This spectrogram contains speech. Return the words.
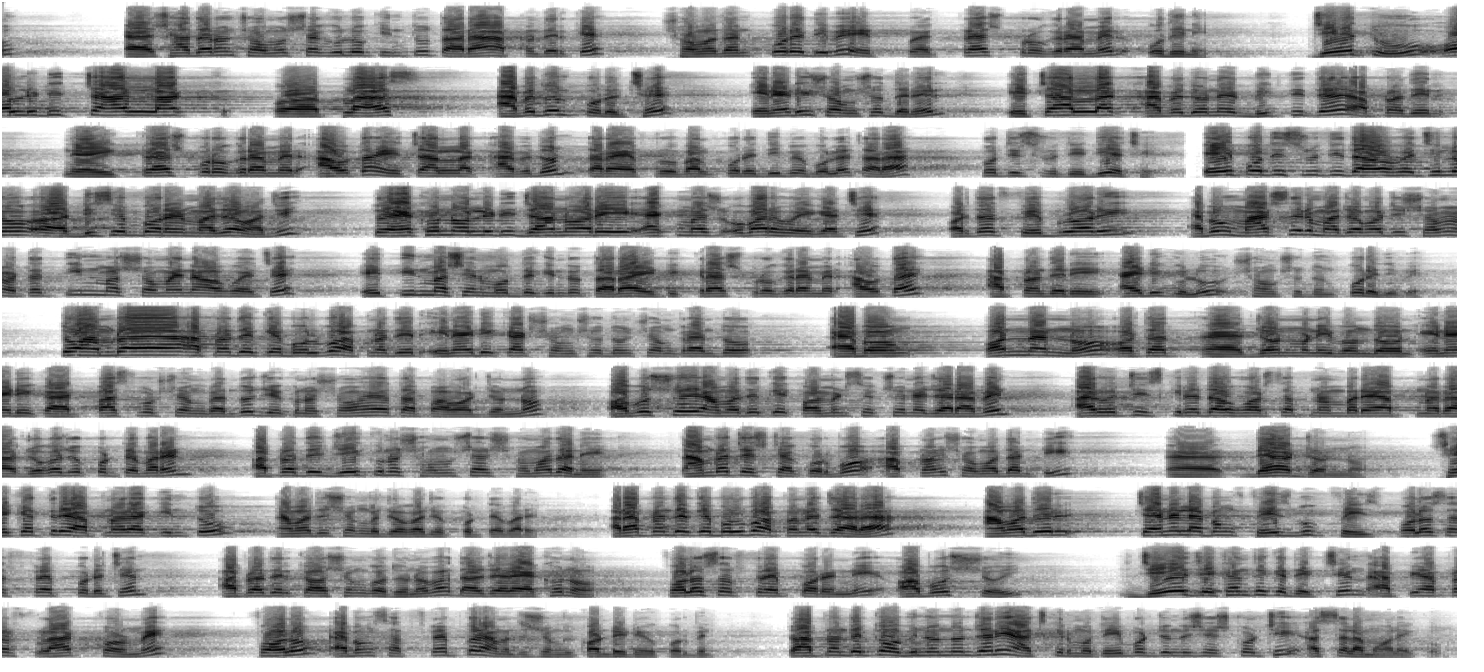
সাধারণ সমস্যাগুলো কিন্তু তারা আপনাদেরকে সমাধান করে দিবে ক্র্যাশ প্রোগ্রামের অধীনে। যেহেতু অলরেডি চার লাখ প্লাস আবেদন করেছে এনআইডি সংশোধনের, এই চার লাখ আবেদনের ভিত্তিতে আপনাদের এই ক্রাশ প্রোগ্রামের আওতায় চার লাখ আবেদন তারা অ্যাপ্রুভাল করে দিবে বলে তারা প্রতিশ্রুতি দিয়েছে। এই প্রতিশ্রুতি দেওয়া হয়েছিল ডিসেম্বরের মাঝামাঝি। তো এখন অলরেডি জানুয়ারি এক মাস ওভার হয়ে গেছে। অর্থাৎ ফেব্রুয়ারি এবং মার্চের মাঝামাঝি সময়, অর্থাৎ তিন মাস সময় নেওয়া হয়েছে। এই তিন মাসের মধ্যে কিন্তু তারা এটি ক্রাশ প্রোগ্রামের আওতায় আপনাদের এই আইডিগুলো সংশোধন করে দিবে। তো আমরা আপনাদেরকে বলব, আপনাদের এনআইডি কার্ড সংশোধন সংক্রান্ত এবং অন্যান্য, অর্থাৎ জন্ম নিবন্ধন, এনআইডি কার্ড, পাসপোর্ট সংক্রান্ত যে কোনো সহায়তা পাওয়ার জন্য অবশ্যই আমাদেরকে কমেন্ট সেকশনে জানাবেন। আর হচ্ছে স্ক্রিনে দেওয়া হোয়াটসঅ্যাপ নাম্বারে আপনারা যোগাযোগ করতে পারেন। আপনাদের যে কোনো সমস্যার সমাধানে আমরা চেষ্টা করব আপনার সমাধানটি দেওয়ার জন্য। সেক্ষেত্রে আপনারা কিন্তু আমাদের সঙ্গে যোগাযোগ করতে পারেন। আর আপনাদেরকে বলব, আপনারা যারা আমাদের চ্যানেল এবং ফেসবুক পেজ ফলো সাবস্ক্রাইব করেছেন, আপনাদেরকে অসংখ্য ধন্যবাদ। আর যারা এখনও ফলো সাবস্ক্রাইব করেননি, অবশ্যই যে যেখান থেকে দেখছেন, আপনি আপনার প্ল্যাটফর্মে ফলো এবং সাবস্ক্রাইব করে আমাদের সঙ্গে কন্টিনিউ করবেন। তো আপনাদেরকে অভিনন্দন জানিয়ে আজকের মতো এই পর্যন্ত শেষ করছি। আসসালামু আলাইকুম।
